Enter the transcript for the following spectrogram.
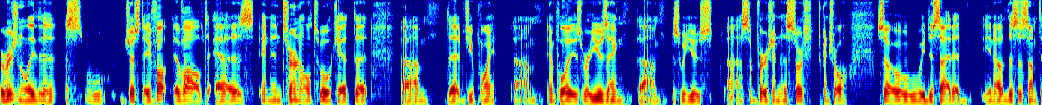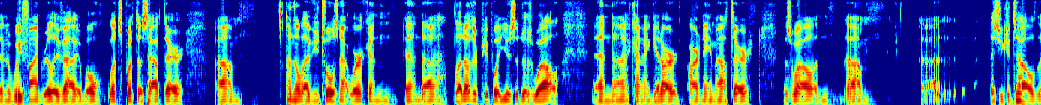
originally this just evol- evolved as an internal toolkit that um, that Viewpoint um, employees were using um, as we use uh, Subversion as source control. So we decided, you know, this is something that we find really valuable. Let's put this out there um, on the LabVIEW Tools network and and uh, let other people use it as well, and uh, kind of get our our name out there as well. And um, uh, as you can tell,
